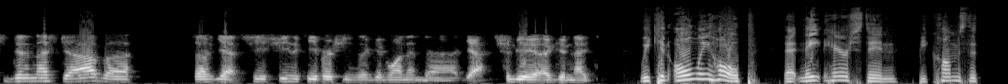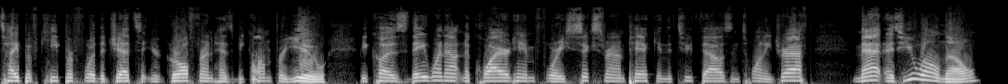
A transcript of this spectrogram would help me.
she did a nice job. Uh, so yeah, she she's a keeper. She's a good one, and uh, yeah, should be a good night. We can only hope that Nate Hairston becomes the type of keeper for the Jets that your girlfriend has become for you because they went out and acquired him for a sixth round pick in the 2020 draft. Matt, as you well know,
